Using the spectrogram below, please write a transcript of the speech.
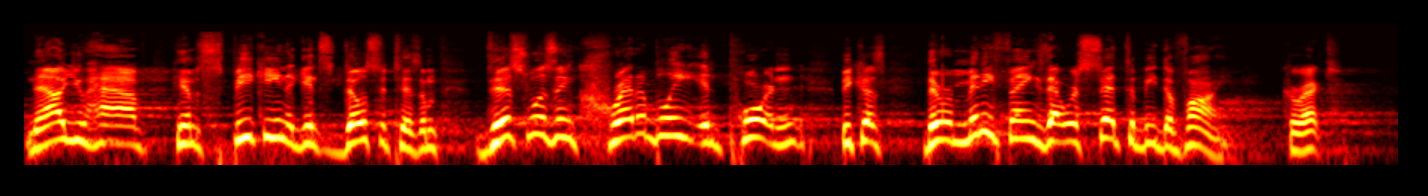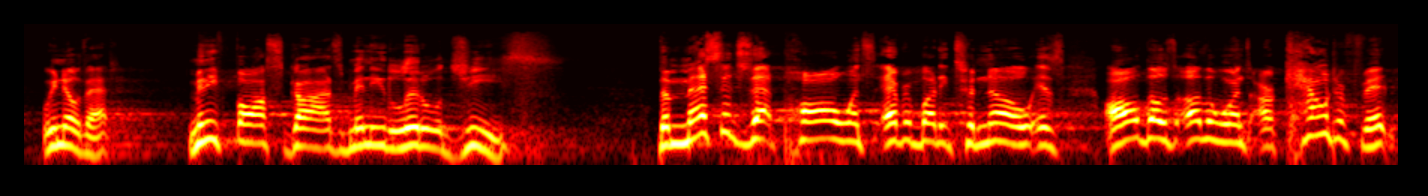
now you have him speaking against Docetism. This was incredibly important because there were many things that were said to be divine, correct? We know that. Many false gods, many little g's. The message that Paul wants everybody to know is all those other ones are counterfeit.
